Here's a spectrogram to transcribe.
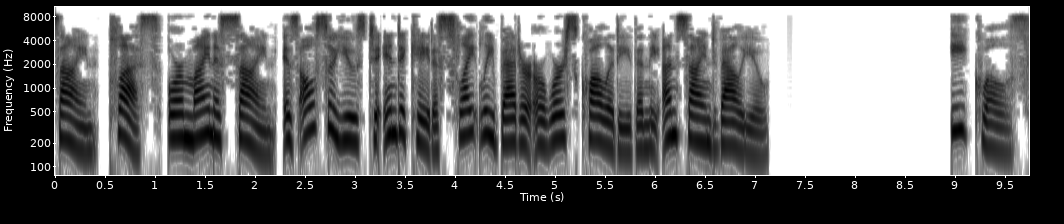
sign plus or minus sign is also used to indicate a slightly better or worse quality than the unsigned value. Equals.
